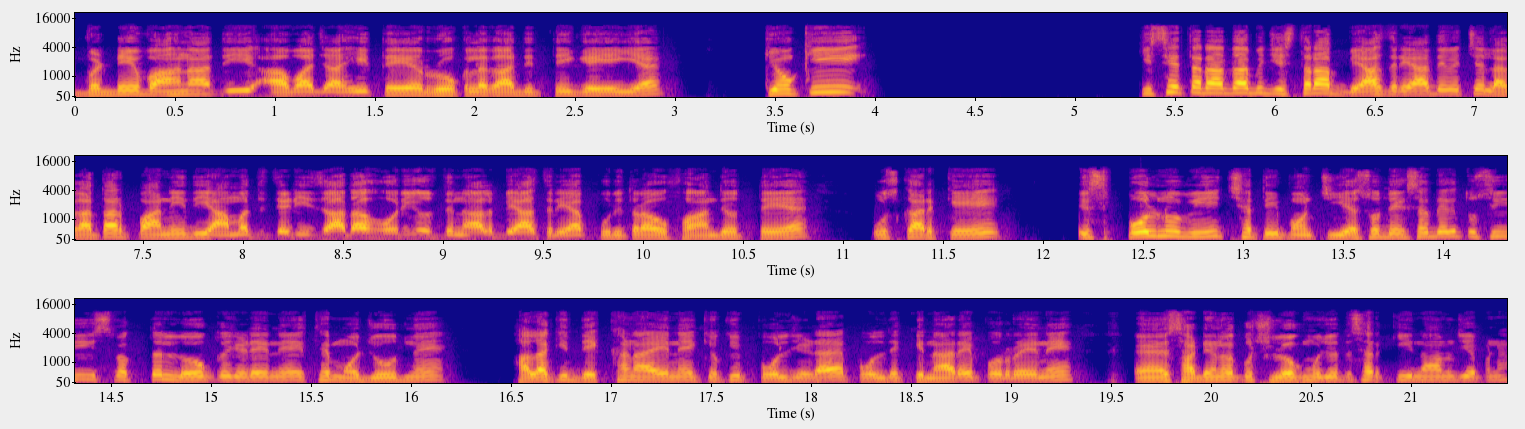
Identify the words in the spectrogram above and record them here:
ਵੱਡੇ ਵਾਹਨਾਂ ਦੀ ਆਵਾਜਾਈ ਤੇ ਰੋਕ ਲਗਾ ਦਿੱਤੀ ਗਈ ਹੈ। ਕਿਉਂਕਿ ਕਿਸੇ ਤਰ੍ਹਾਂ ਦਾ ਵੀ ਜਿਸ ਤਰ੍ਹਾਂ ਬਿਆਸ ਦਰਿਆ ਦੇ ਵਿੱਚ ਲਗਾਤਾਰ ਪਾਣੀ ਦੀ ਆਮਦ ਜਿਹੜੀ ਜ਼ਿਆਦਾ ਹੋ ਰਹੀ ਹੈ, ਉਸ ਦੇ ਨਾਲ ਬਿਆਸ ਦਰਿਆ ਪੂਰੀ ਤਰ੍ਹਾਂ ਉਫਾਨ ਦੇ ਉੱਤੇ ਹੈ। ਉਸ ਕਰਕੇ ਇਸ ਪੁਲ ਨੂੰ ਵੀ ਛਤੀ ਪਹੁੰਚੀ ਹੈ। ਸੋ ਦੇਖ ਸਕਦੇ ਹੋ ਕਿ ਤੁਸੀਂ ਇਸ ਵਕਤ ਲੋਕ ਜਿਹੜੇ ਨੇ ਇੱਥੇ ਮੌਜੂਦ ਨੇ। ਹਾਲਾਂਕਿ ਦੇਖਣ ਆਏ ਨੇ ਕਿਉਂਕਿ ਪੁਲ ਜਿਹੜਾ ਹੈ ਪੁਲ ਦੇ ਕਿਨਾਰੇ ਪੁਰ ਰਹੇ ਨੇ। ਸਾਡੇ ਨਾਲ ਕੁਝ ਲੋਕ ਮੌਜੂਦ ਹੈ ਸਰ ਕੀ ਨਾਮ ਜੀ ਆਪਣਾ?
